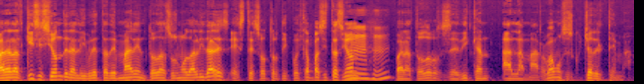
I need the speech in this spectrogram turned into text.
para la adquisición de la libreta de mar en todas sus modalidades. Este es otro tipo de capacitación para todos los que se dedican a la mar. Vamos a escuchar el tema.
